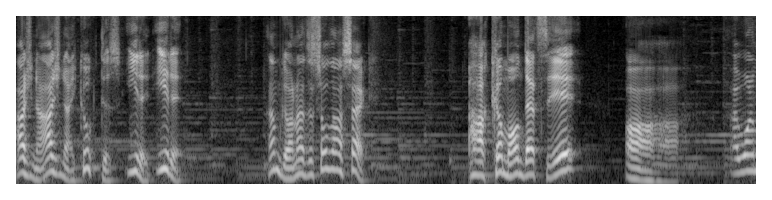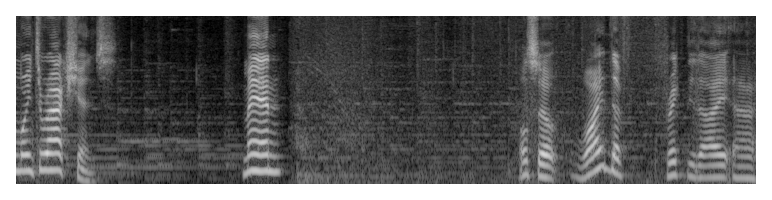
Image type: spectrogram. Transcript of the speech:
Ajna, Ajna, I cooked this. Eat it, eat it. I'm gonna, just hold on a sec. Ah, oh, come on, that's it? Ah, oh, I want more interactions. Man. Also, why the frick did I, uh...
